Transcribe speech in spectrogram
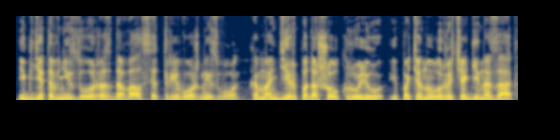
и где-то внизу раздавался тревожный звон. Командир подошел к рулю и потянул рычаги назад,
